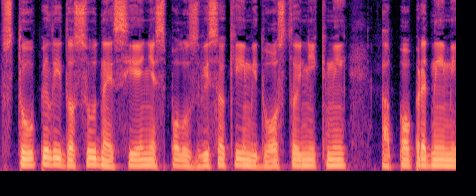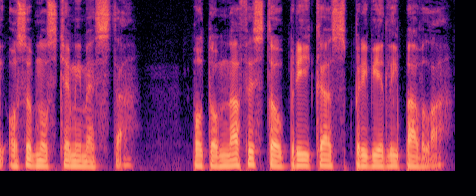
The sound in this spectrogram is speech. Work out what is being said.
Vstúpili do súdnej siene spolu s vysokými dôstojníkmi a poprednými osobnosťami mesta. Potom na festov príkaz priviedli Pavla.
